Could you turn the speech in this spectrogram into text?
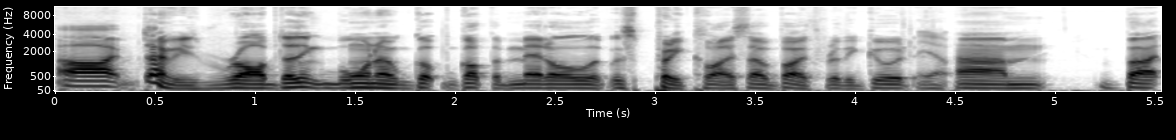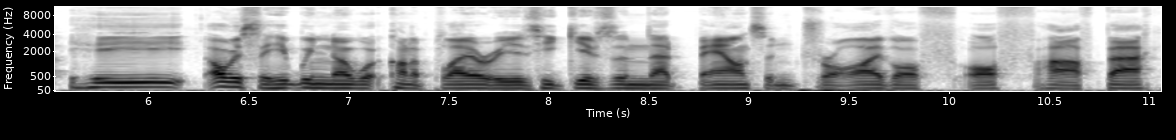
Uh, I don't know if he's robbed. I think Warner got, got the medal. It was pretty close. They were both really good. Yep. Um, but he obviously we know what kind of player he is. He gives them that bounce and drive off off half back.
